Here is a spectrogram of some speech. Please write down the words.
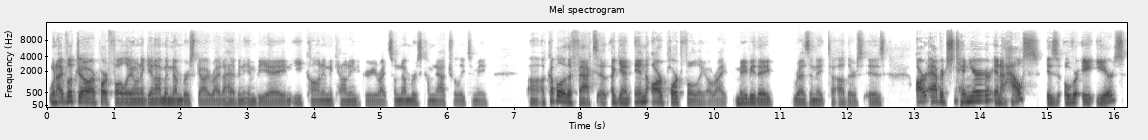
when I've looked at our portfolio, and again, I'm a numbers guy, right? I have an MBA, an econ, and accounting degree, right? So numbers come naturally to me. Uh, a couple of the facts, again, in our portfolio, right? Maybe they resonate to others. Is our average tenure in a house is over eight years.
